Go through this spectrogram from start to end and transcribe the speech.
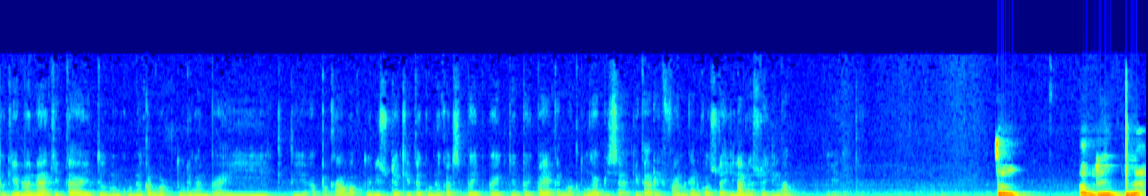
bagaimana kita itu menggunakan waktu dengan baik gitu ya. Apakah waktu ini sudah kita gunakan sebaik-baiknya? Bayangkan waktu nggak bisa kita refund kan? Kalau sudah hilang ya sudah hilang. Gitu. betul. Alhamdulillah.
